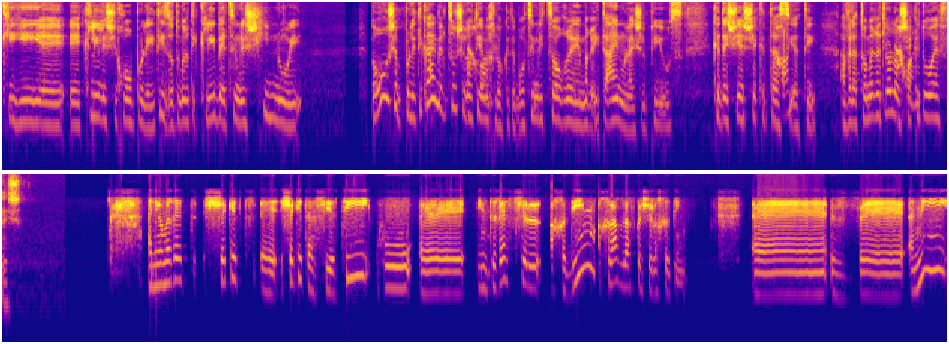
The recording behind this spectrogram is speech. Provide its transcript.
כי היא אה, אה, כלי לשחרור פוליטי, זאת אומרת היא כלי בעצם לשינוי. ברור שפוליטיקאים ירצו שלא נכון. תהיה מחלוקת, הם רוצים ליצור אה, מראית עין אולי של פיוס, כדי שיהיה שקט נכון. תעשייתי. אבל את אומרת לא, לא, נכון. שקט הוא אפש. אני אומרת, שקט, אה, שקט תעשייתי הוא אה, אינטרס של אחדים, אך לאו דווקא של אחרים. אה, ואני,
